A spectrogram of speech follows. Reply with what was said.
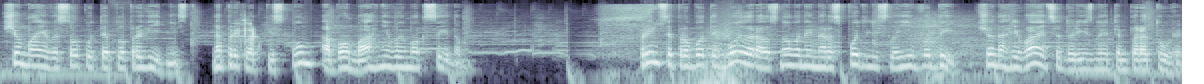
що має високу теплопровідність, наприклад, піском або магнієвим оксидом. Принцип роботи бойлера оснований на розподілі слоїв води, що нагріваються до різної температури.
